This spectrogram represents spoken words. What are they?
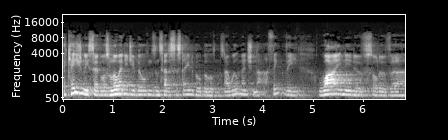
occasionally said was low energy buildings instead of sustainable buildings. And I will mention that. I think the widening of sort of uh,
